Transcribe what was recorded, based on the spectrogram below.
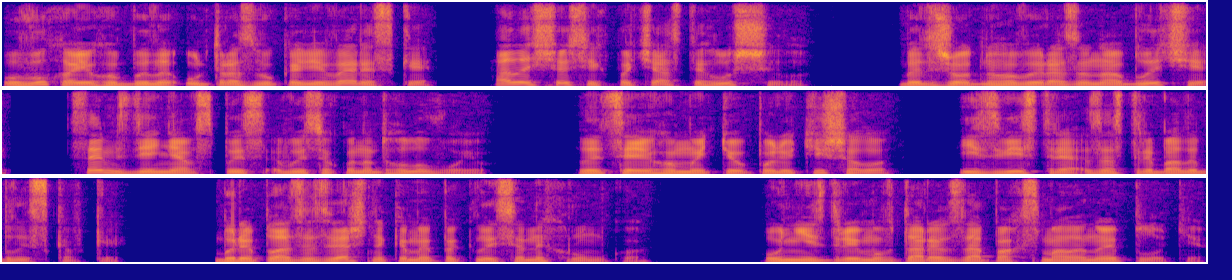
У вуха його били ультразвукові верески, але щось їх почасти глушило. Без жодного виразу на обличчі Сем здійняв спис високо над головою. Лице його миттю полютішало, і з вістря застрибали блискавки. Буреплази з вершниками пеклися нехрумко. У ніздрю йому вдарив запах смаленої плоті.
